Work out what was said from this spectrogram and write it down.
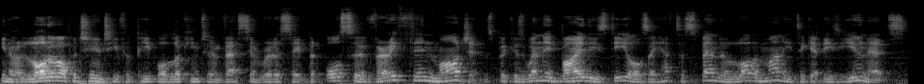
you know a lot of opportunity for people looking to invest in real estate but also very thin margins because when they buy these deals they have to spend a lot of money to get these units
